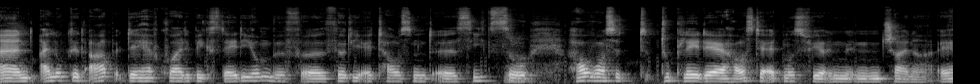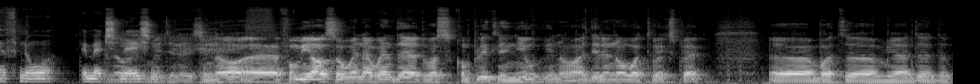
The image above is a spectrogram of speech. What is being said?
And I looked it up. They have quite a big stadium with uh, 38,000 uh, seats. So, yeah. how was it to play there? How's the atmosphere in, in China? I have no imagination. No, imagination. no uh, for me also, when I went there, it was completely new. You know, I didn't know what to expect. Uh, but um, yeah, the, the,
